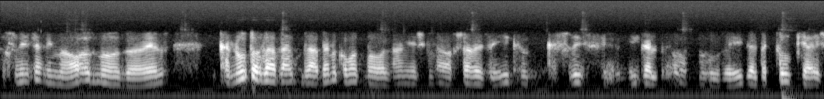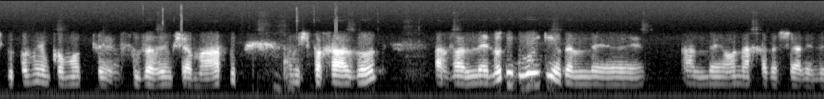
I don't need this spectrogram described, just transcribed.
תוכנית שאני מאוד מאוד אוהב. קנו אותו בהרבה, מקומות בעולם, יש כבר עכשיו איזה יגאל קפריסי, יגאל בהודו ויגאל בטורקיה, יש בכל מיני מקומות uh, מפוזרים שם, המשפחה הזאת. אבל uh, לא דיברו איתי עוד על... Uh, על עונה חדשה לזה.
